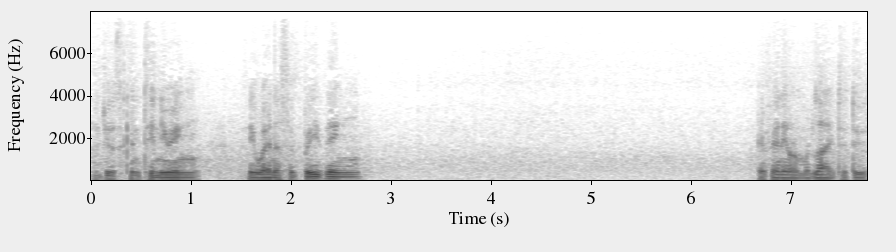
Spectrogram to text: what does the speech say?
So just continuing the awareness of breathing. If anyone would like to do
